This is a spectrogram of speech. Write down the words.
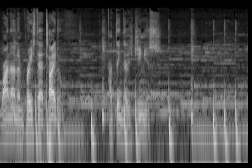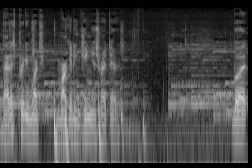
why not embrace that title? I think that is genius. That is pretty much marketing genius right there. But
